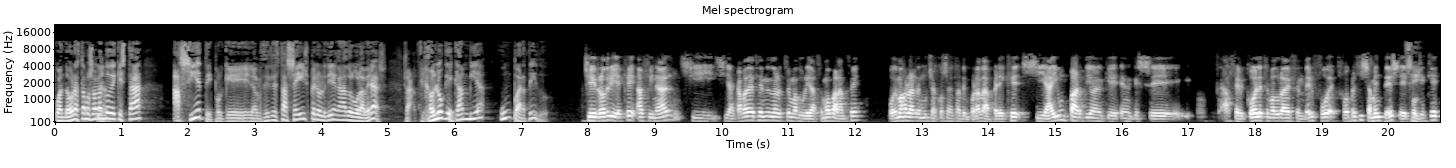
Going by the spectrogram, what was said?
Cuando ahora estamos hablando de que está a 7, porque el Albacete está a 6, pero le tiene ganado el golaveras. O sea, fijaos lo que cambia un partido. Sí, Rodri, es que al final, si, si acaba descendiendo el Extremadura y hacemos balance, podemos hablar de muchas cosas esta temporada, pero es que si hay un partido en el que, en el que se acercó el Extremadura a defender, fue, fue precisamente ese, Sí. porque es que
